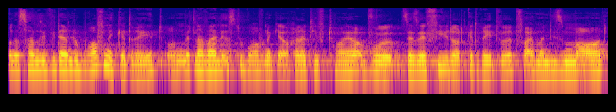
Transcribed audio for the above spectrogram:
Und das haben sie wieder in Dubrovnik gedreht. Und mittlerweile ist Dubrovnik ja auch relativ teuer, obwohl sehr, sehr viel dort gedreht wird, vor allem an diesem Ort.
